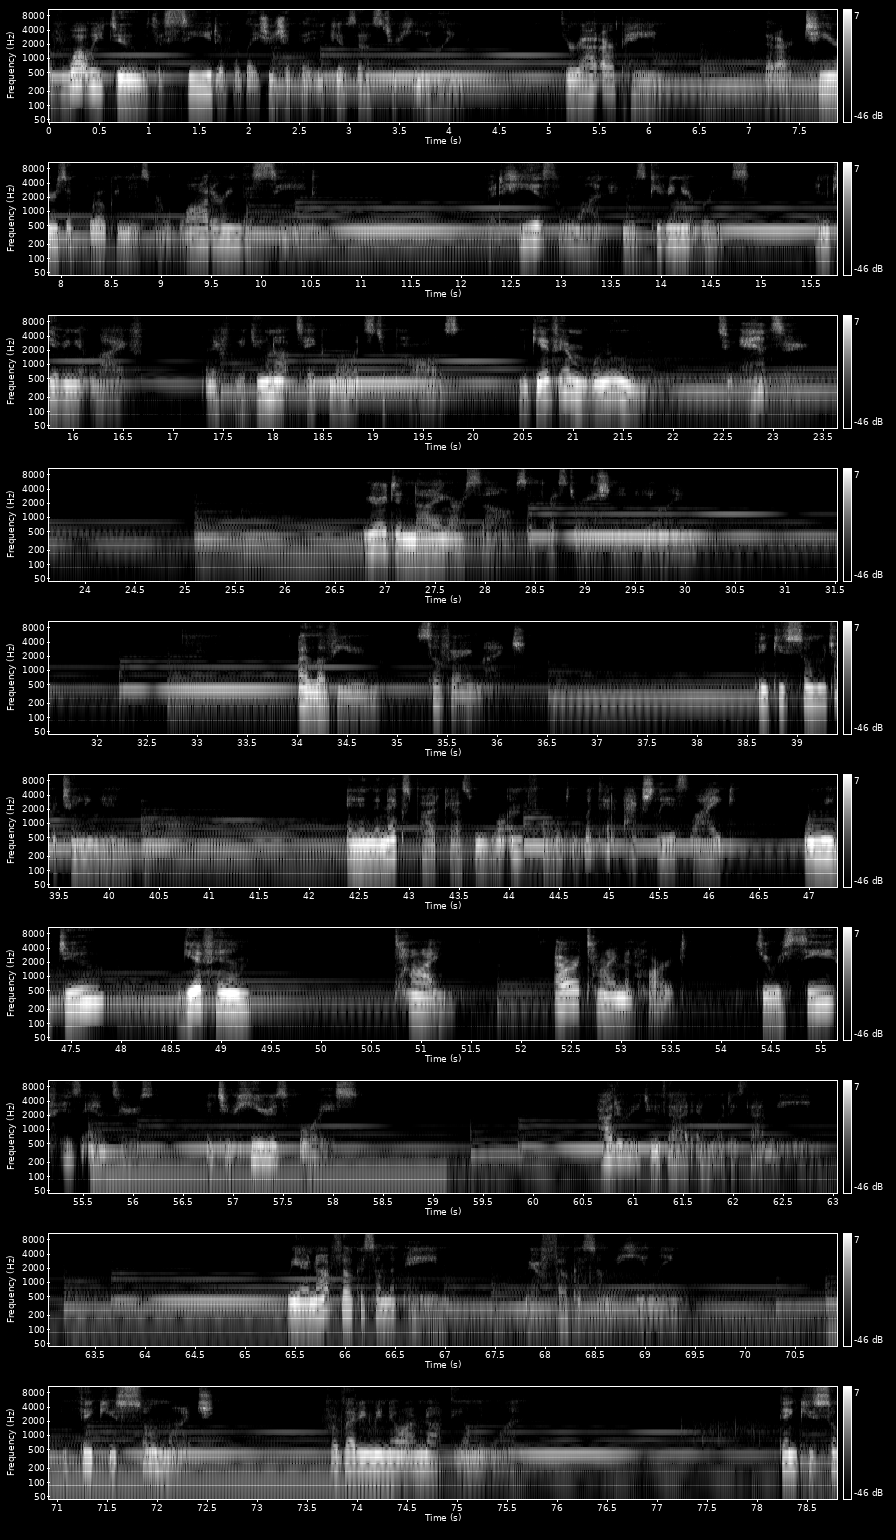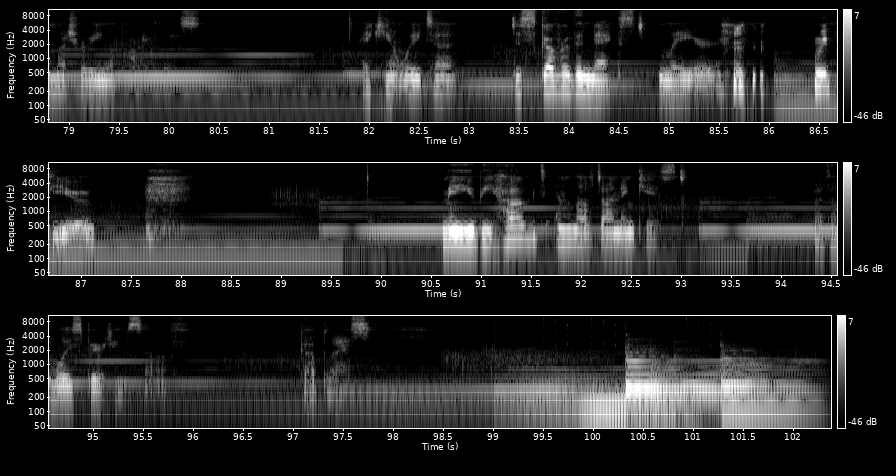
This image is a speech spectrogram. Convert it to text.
of what we do with the seed of relationship that He gives us to healing throughout our pain, that our tears of brokenness are watering the seed. But He is the one who is giving it roots and giving it life. And if we do not take moments to pause and give Him room to answer, we are denying ourselves of restoration and healing. I love you so very much. Thank you so much for tuning in. And in the next podcast, we will unfold what that actually is like when we do give Him time, our time and heart, to receive His answers and to hear His voice. How do we do that, and what does that mean? We are not focused on the pain, we are focused on the healing. And thank you so much for letting me know I'm not the only one. Thank you so much for being a part of this. I can't wait to discover the next layer with you. May you be hugged and loved on and kissed by the Holy Spirit Himself. God bless.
